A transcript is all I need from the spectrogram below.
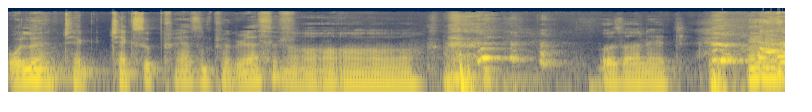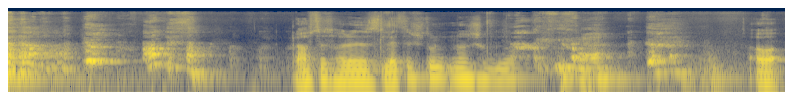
Ole, check, checkst du Present Progressive? Oh. Was auch nicht. Glaubst du, das heute das letzte Stunden schon gesagt? Aber.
